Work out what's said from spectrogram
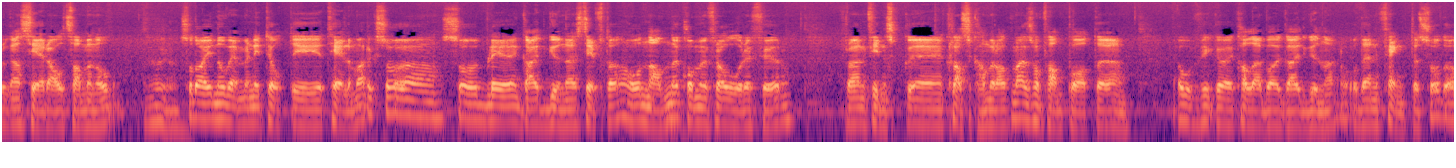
organisere alt sammen Også. Så da i november 98 i Telemark så, så ble Guide Gunnar stifta. Og navnet kommer fra året før. Fra en finsk eh, klassekamerat av meg som fant på at eh, Hvorfor ikke kalle deg bare Guide Gunnar? Og den fengte så. Da,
